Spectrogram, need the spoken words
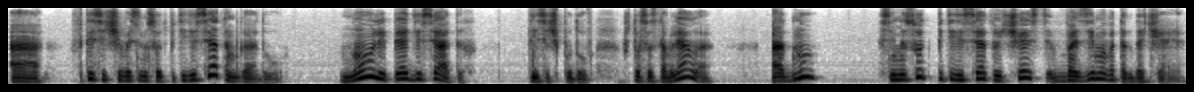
а в 1850 году 0,5 тысяч пудов, что составляло одну 750 часть ввозимого тогда чая.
